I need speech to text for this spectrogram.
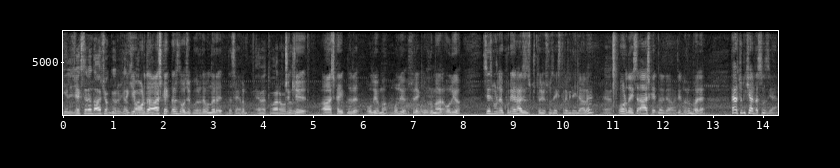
Gelecek sene daha çok göreceğiz. Peki farkını. orada ağaç kayıplarınız da olacak bu arada. Onları da sayalım. Evet var orada. da. Çünkü ağaç kayıpları oluyor mu? Oluyor. Sürekli kurumalar oluyor. Siz burada kuruyan ağacınızı kurtarıyorsunuz ekstra bir de ilave. Evet. Orada ise ağaç kayıpları devam ediyor. Durum böyle. Her türlü kârdasınız yani.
